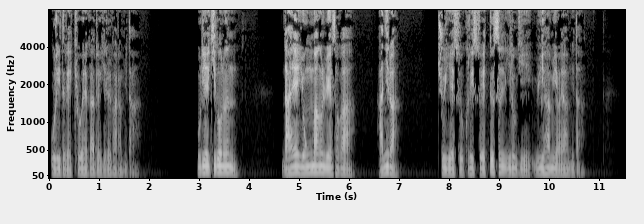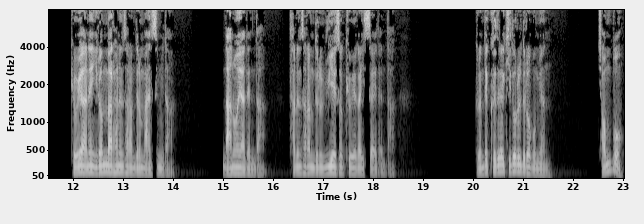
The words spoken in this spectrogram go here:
우리들의 교회가 되기를 바랍니다. 우리의 기도는 나의 욕망을 위해서가 아니라 주 예수 그리스도의 뜻을 이루기 위함이어야 합니다. 교회 안에 이런 말 하는 사람들은 많습니다. 나눠야 된다. 다른 사람들을 위해서 교회가 있어야 된다. 그런데 그들의 기도를 들어보면 전부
